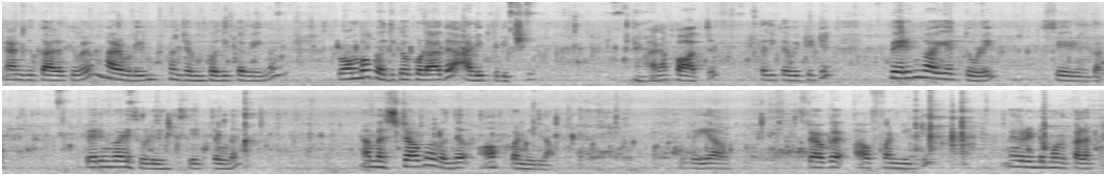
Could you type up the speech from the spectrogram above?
நன்கு கலக்குவேன் மறுபடியும் கொஞ்சம் கொதிக்க வையுங்கள் ரொம்ப கொதிக்கக்கூடாது. அடிப்பிடிச்சு ஆனால் பார்த்து கொதிக்க விட்டுட்டு பெருங்காயத்தூளை சேருங்கள். பெருங்காயத்தூளை சேர்த்தவுடன் நம்ம ஸ்டவ்வை வந்து ஆஃப் பண்ணிடலாம். ஓகேயா? ஸ்டவ்வை ஆஃப் பண்ணிவிட்டு ரெண்டு மூணு கலக்கு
